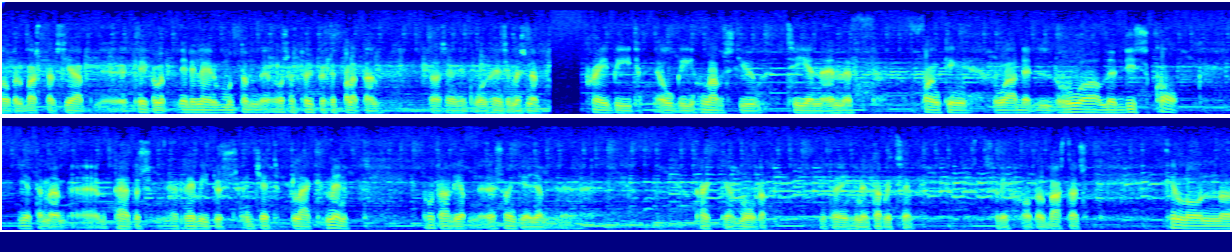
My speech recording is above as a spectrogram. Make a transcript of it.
Open Bastards ja eh, keikalla edelleen, mutta osasto 1 palataan taas ensi kuun ensimmäisenä. Pray Beat, OB Loves You, TNMF, Funking, Roi de, le Disco. Ja tämä eh, päätösrevitys Jet Black Men. Brutaalia sointia ja kaikkea muuta, mitä ihminen tarvitsee. Se oli Opel Bastards. Kello on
